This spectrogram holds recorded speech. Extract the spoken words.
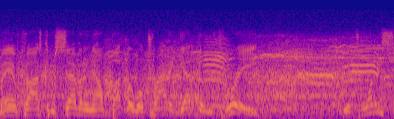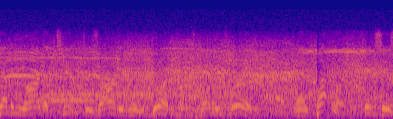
May have cost him seven, and now Butler will try to get them three. The 27-yard attempt, he's already been good from 23. And Butler kicks his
